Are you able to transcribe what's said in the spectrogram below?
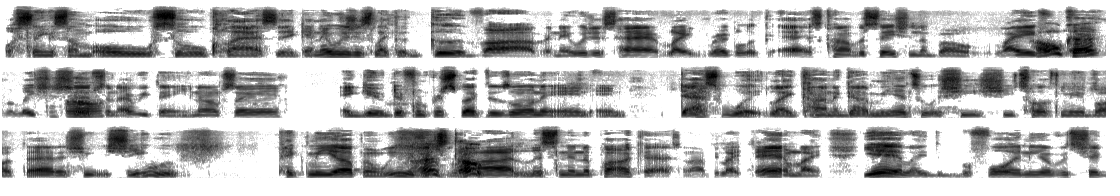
or singing some old soul classic, and it was just like a good vibe, and they would just have like regular ass conversation about life, okay. love, relationships, uh-huh. and everything. You know what I'm saying? And give different perspectives on it, and and that's what like kind of got me into it. She she talked to me about that, and she she would pick me up and we would just ride listening to podcasts and I'd be like, damn, like yeah, like before any other chick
